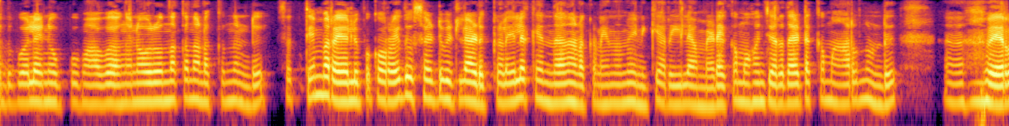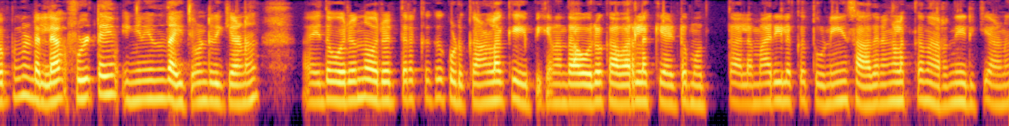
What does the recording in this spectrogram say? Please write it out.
അതുപോലെ തന്നെ ഉപ്പുമാവ് അങ്ങനെ ഓരോന്നൊക്കെ നടക്കുന്നുണ്ട്. സത്യം പറയാലോ ഇപ്പോൾ കുറേ ദിവസമായിട്ട് വീട്ടിലെ അടുക്കളയിലൊക്കെ എന്താ നടക്കണേന്നൊന്നും എനിക്കറിയില്ല. അമ്മയുടെയൊക്കെ മുഖം ചെറുതായിട്ടൊക്കെ മാറുന്നുണ്ട്. വേറെ ഒന്നും കൊണ്ടല്ല. ഫുൾ ടൈം ഇങ്ങനെ ഇരുന്ന് തയ്ച്ചുകൊണ്ടിരിക്കുകയാണ് ഇത് ഓരോന്ന് ഓരോരുത്തർക്കൊക്കെ കൊടുക്കാനുള്ളതൊക്കെ ഏൽപ്പിക്കണം. എന്താ ഓരോ കവറിലൊക്കെ ആയിട്ട് മൊത്തം അലമാരിയിലൊക്കെ തുണിയും സാധനങ്ങളൊക്കെ നിറഞ്ഞിരിക്കുകയാണ്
